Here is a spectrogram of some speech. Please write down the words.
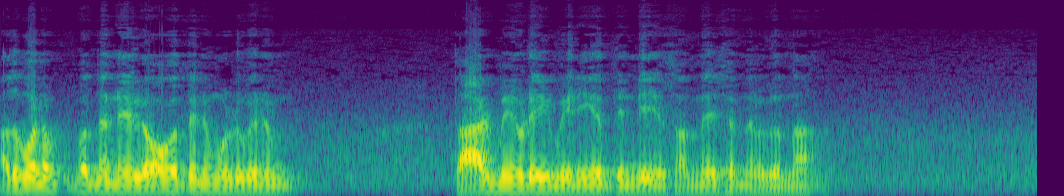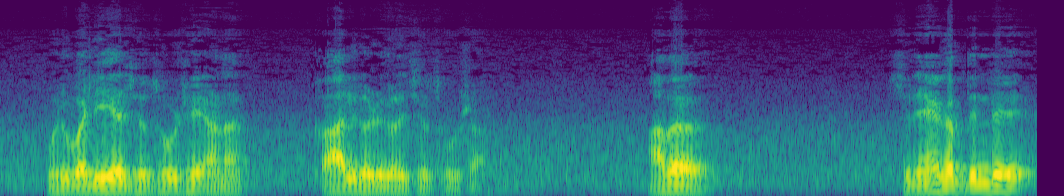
അതുപോലെ ഇപ്പം തന്നെ ലോകത്തിന് മുഴുവനും താഴ്മയുടെയും വിനയത്തിന്റെയും സന്ദേശം നൽകുന്ന ഒരു വലിയ ശുശ്രൂഷയാണ് കഴുകൽ ശുശ്രൂഷ. അത് സ്നേഹത്തിന്റെ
